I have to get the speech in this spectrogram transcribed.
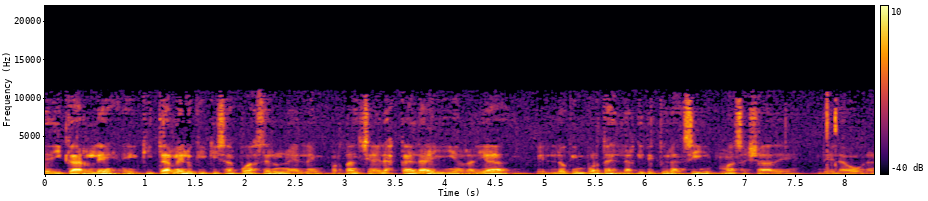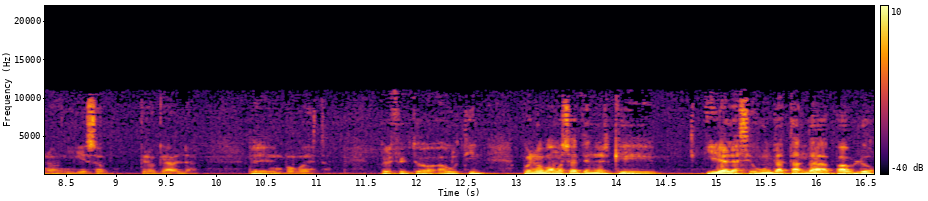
dedicarle, eh, quitarle lo que quizás pueda ser la importancia de la escala y en realidad eh, lo que importa es la arquitectura en sí, más allá de, la obra, ¿no? Y eso creo que habla un poco de esto. Perfecto, Agustín. Bueno, vamos a tener que ir a la segunda tanda, Pablo,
